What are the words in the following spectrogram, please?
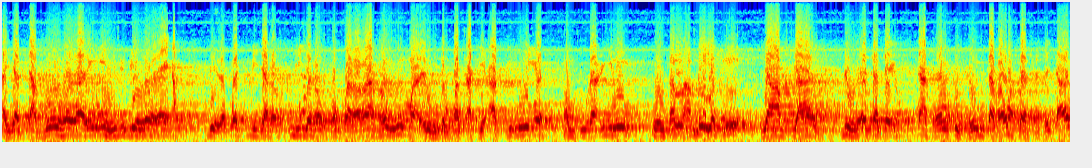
Ayat tabuh lain di direk Dilepat di jarak di jarak para rahang Malum tempat aki-aki ini Hampura ini Puntan abdi yaki Jab jang Duh eta teh Cakon ilung Cakon eta teh jang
